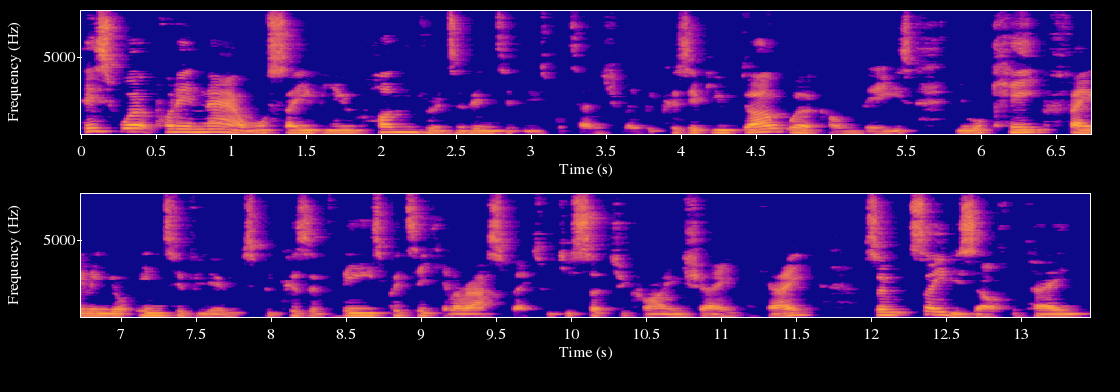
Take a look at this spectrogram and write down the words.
this work put in now will save you hundreds of interviews potentially. Because if you don't work on these, you will keep failing your interviews because of these particular aspects, which is such a crying shame. Okay, so save yourself the pain.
